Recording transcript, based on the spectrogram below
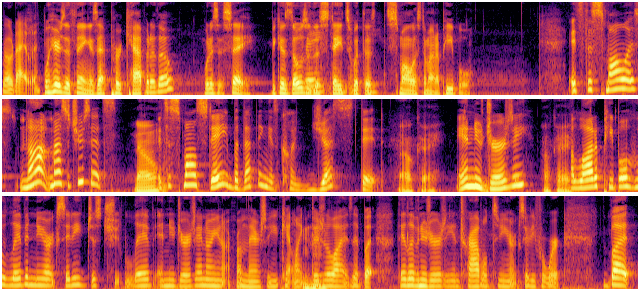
Rhode Island. Well, here's the thing: is that per capita though? What does it say? Because those are the states with the smallest amount of people. It's the smallest, not Massachusetts. No. It's a small state, but that thing is congested. okay. And New Jersey. Okay. A lot of people who live in New York City just ch- live in New Jersey. I know you're not from there, so you can't like Mhm. visualize it, but they live in New Jersey and travel to New York City for work. But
